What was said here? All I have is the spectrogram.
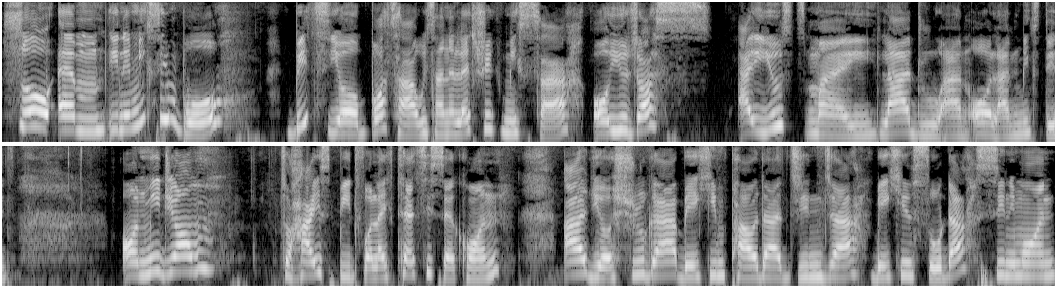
So, um, in a mixing bowl, beat your butter with an electric mixer, or you just I used my ladle and all and mixed it on medium to high speed for like 30 seconds. Add your sugar, baking powder, ginger, baking soda, cinnamon,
